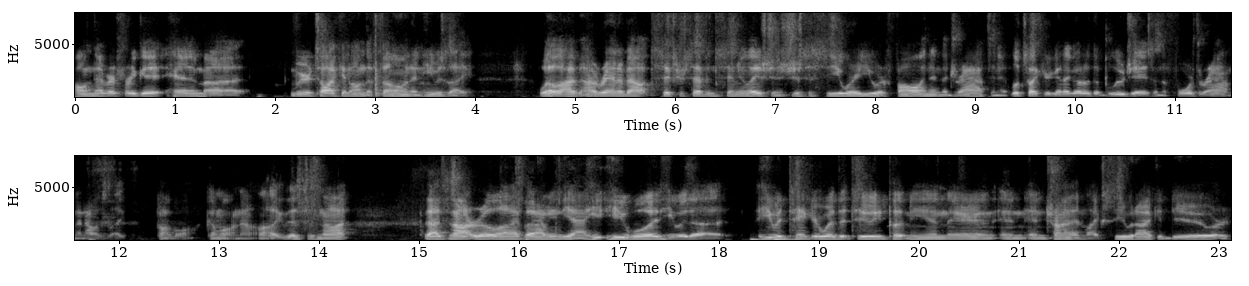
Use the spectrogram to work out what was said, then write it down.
I'll never forget him. Uh, we were talking on the phone, and he was like, well, I, I, ran about six or seven simulations just to see where you were falling in the draft, and it looks like you're going to go to the Blue Jays in the fourth round. And I was like, Pablo, come on now, like this is not, that's not real life. But I mean, yeah, he he would he would uh he would tinker with it too. He'd put me in there and and and try and like see what I could do, or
